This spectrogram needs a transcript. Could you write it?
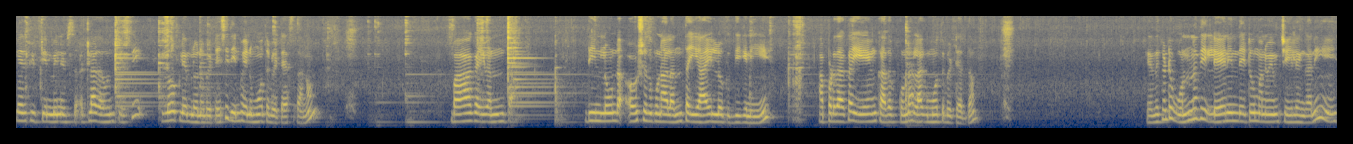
లేదా ఫిఫ్టీన్ మినిట్స్ అట్లాగా ఉంచేసి లో ఫ్లేమ్లోనే పెట్టేసి దీనిపైన మూత పెట్టేస్తాను. బాగా ఇవంతా దీనిలో ఉండే ఔషధ గుణాలంతా ఈ ఆయిల్లోకి దిగినాయి. అప్పటిదాకా ఏం కదపకుండా అలాగే మూత పెట్టేద్దాం. ఎందుకంటే ఉన్నది లేనిది ఎటు మనం ఏం చేయలేం కానీ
